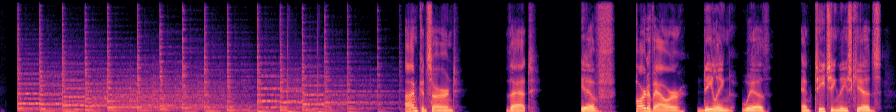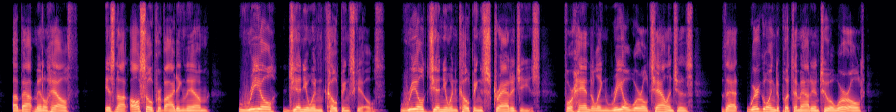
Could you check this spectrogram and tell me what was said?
I'm concerned that if part of our dealing with and teaching these kids about mental health is not also providing them real, genuine coping skills, real, genuine coping strategies for handling real world challenges, that we're going to put them out into a world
